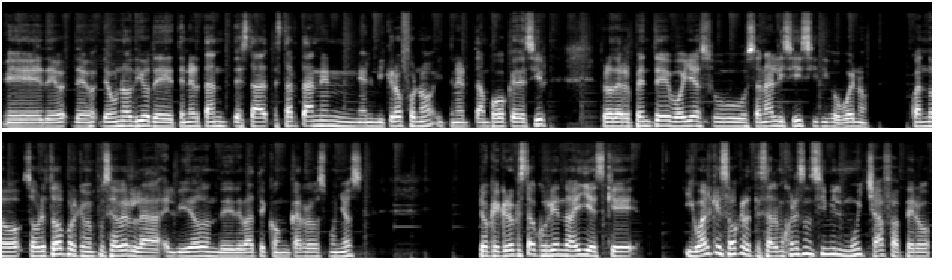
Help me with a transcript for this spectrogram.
eh, de, un odio de tener tan, estar, estar tan en el micrófono y tener tan poco que decir, pero de repente voy a sus análisis y digo, bueno, cuando, sobre todo porque me puse a ver el video donde debate con Carlos Muñoz, lo que creo que está ocurriendo ahí es que, igual que Sócrates, a lo mejor es un símil muy chafa, pero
